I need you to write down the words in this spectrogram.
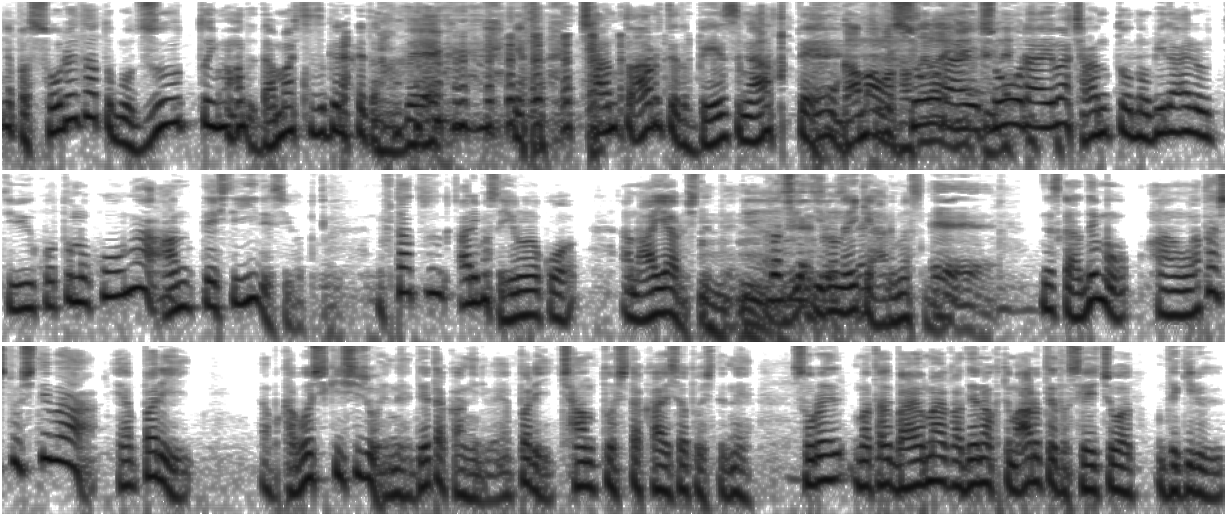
やっぱそれだともうずっと今まで騙し続けられたので、やっぱちゃんとある程度ベースがあって、将来、将来はちゃんと伸びられるっていうことの方が安定していいですよと。二つありますいろいろこう、あの IR してて、うん、いろんな意見ありますね。えー、ですから、でも、あの私としては、やっぱり、やっぱ株式市場に、ね、出た限りは、やっぱりちゃんとした会社としてね、それ、またバイオマーカー出なくても、ある程度成長はできる、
